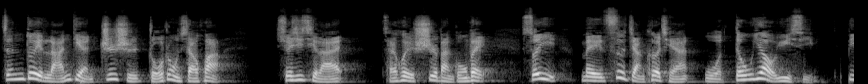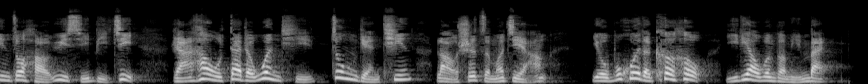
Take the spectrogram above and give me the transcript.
针对难点知识着重消化，学习起来才会事半功倍。所以每次讲课前，我都要预习，并做好预习笔记，然后带着问题重点听老师怎么讲。”有不会的课后一定要问个明白。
